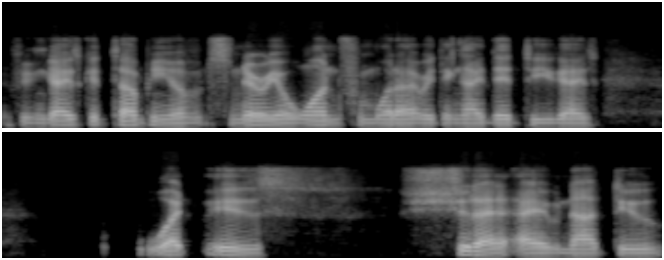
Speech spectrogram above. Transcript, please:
if you guys could tell me of scenario one from what everything I did to you guys, what is, should I, I not do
